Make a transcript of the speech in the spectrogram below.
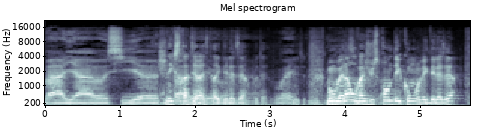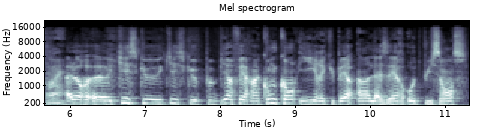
Bah, il y a aussi. euh, Un extraterrestre avec des lasers, peut-être Ouais. Bon, bah là, on va juste prendre des cons avec des lasers. Ouais. Alors, euh, qu'est-ce que qu'est-ce que peut bien faire un con quand il récupère un laser haute puissance?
